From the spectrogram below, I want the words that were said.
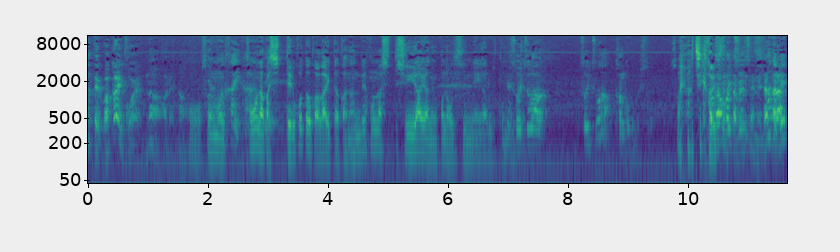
ーって若い子やんなあれな。そうそれも若いからその中知ってる子とかがいたからなんでこんな知って知り合いやのにこんなことすんねんやろうと思でって。そいつはそいつは韓国の人？それは違それはうまた別やねんだからい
